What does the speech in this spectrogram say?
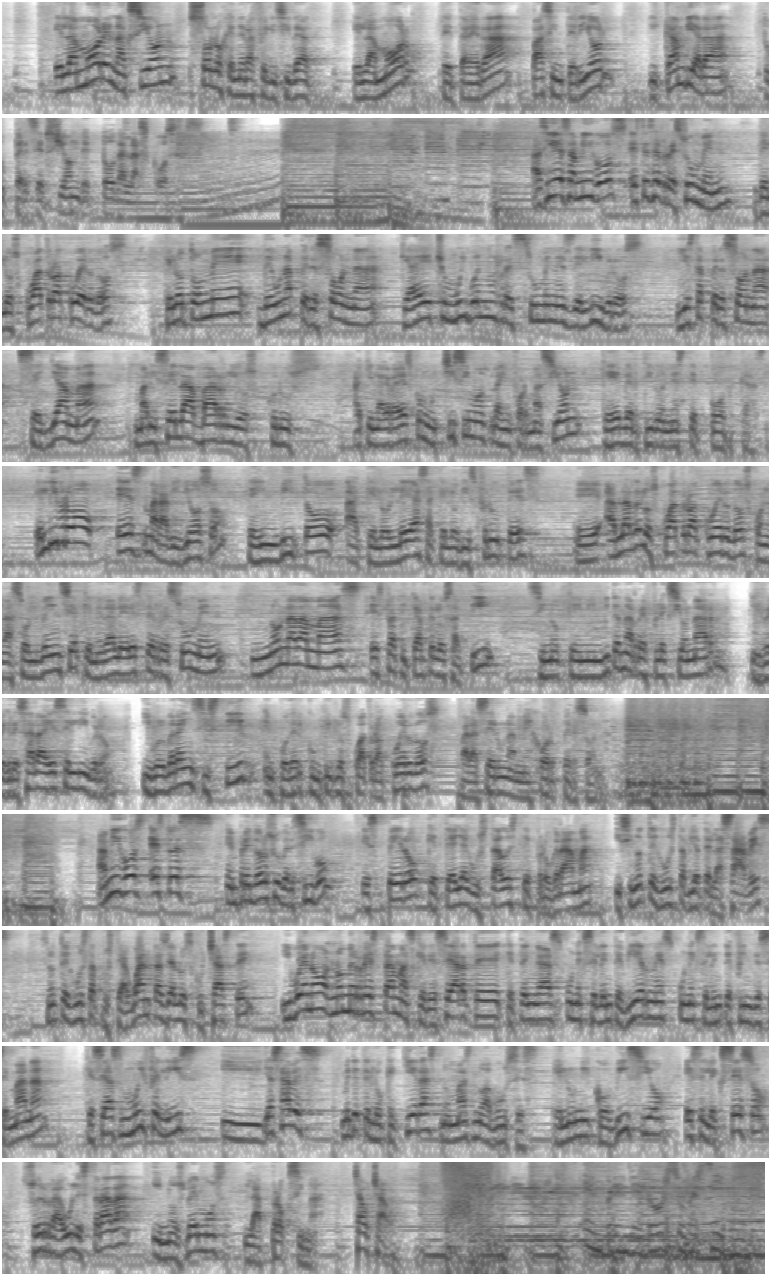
El amor en acción solo genera felicidad. El amor te traerá paz interior y cambiará tu percepción de todas las cosas. Así es amigos, este es el resumen de los cuatro acuerdos que lo tomé de una persona que ha hecho muy buenos resúmenes de libros y esta persona se llama Marisela Barrios Cruz, a quien agradezco muchísimo la información que he vertido en este podcast. El libro es maravilloso, te invito a que lo leas, a que lo disfrutes. Eh, hablar de los cuatro acuerdos con la solvencia que me da leer este resumen, no nada más es platicártelos a ti, sino que me invitan a reflexionar y regresar a ese libro y volver a insistir en poder cumplir los cuatro acuerdos para ser una mejor persona. Amigos, esto es Emprendedor Subversivo. Espero que te haya gustado este programa y si no te gusta, pues ya te la sabes. Si no te gusta, pues te aguantas, ya lo escuchaste. Y bueno, no me resta más que desearte que tengas un excelente viernes, un excelente fin de semana, que seas muy feliz y ya sabes, métete lo que quieras, nomás no abuses. El único vicio es el exceso. Soy Raúl Estrada y nos vemos la próxima. Chao, chao. Emprendedor Subversivo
